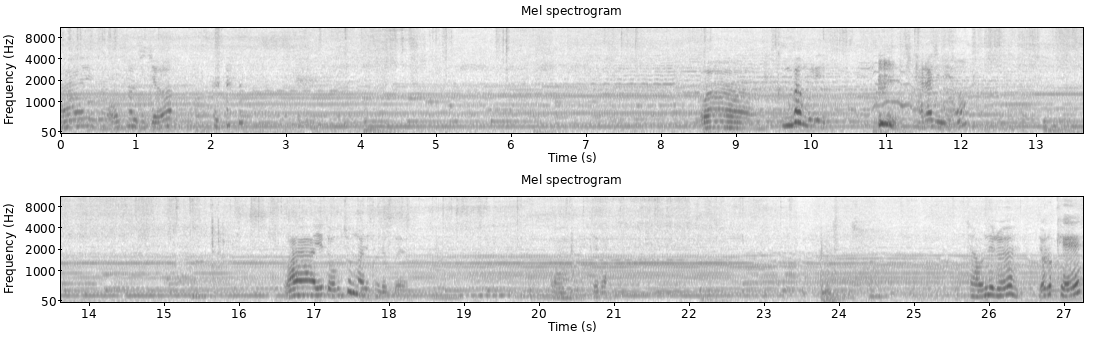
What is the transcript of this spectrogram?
아이고, 없어지죠? 와, 금방 물이 달아지네요. 와, 얘도 엄청 많이 커졌어요. 와, 대박. 자, 오늘은 이렇게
